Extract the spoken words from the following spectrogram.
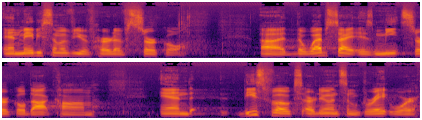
and maybe some of you have heard of Circle. Uh, the website is meetcircle.com, and these folks are doing some great work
